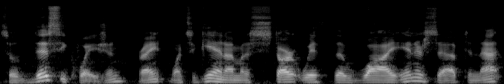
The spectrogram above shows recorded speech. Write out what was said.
So this equation, right? Once again, I'm going to start with the y-intercept, and that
